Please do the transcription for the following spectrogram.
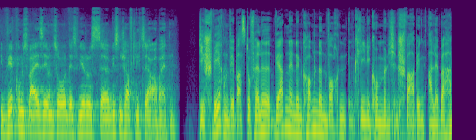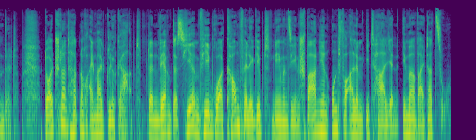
die Wirkungsweise und so des Virus äh, wissenschaftlich zu erarbeiten. Die schweren Webasto-Fälle werden in den kommenden Wochen im Klinikum München-Schwabing alle behandelt. Deutschland hat noch einmal Glück gehabt, denn während es hier im Februar kaum Fälle gibt, nehmen sie in Spanien und vor allem Italien immer weiter zu.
